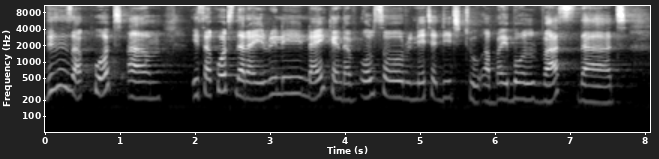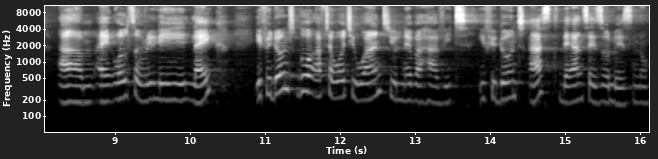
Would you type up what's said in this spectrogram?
this is a quote. Um, it's a quote that I really like, and I've also related it to a Bible verse that um, I also really like. If you don't go after what you want, you'll never have it. If you don't ask, the answer is always no.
